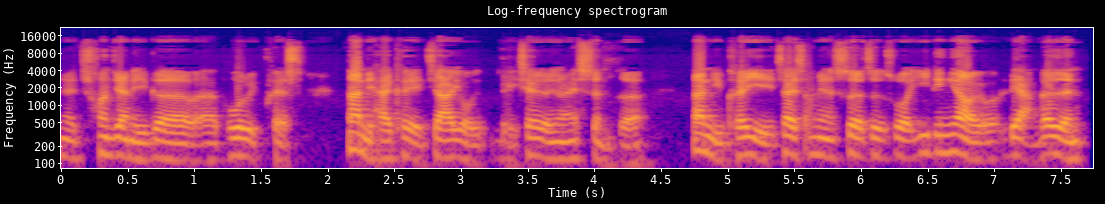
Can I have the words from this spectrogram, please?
那创建了一个呃 pull request，那你还可以加有哪些人来审核？那你可以在上面设置说一定要有两个人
